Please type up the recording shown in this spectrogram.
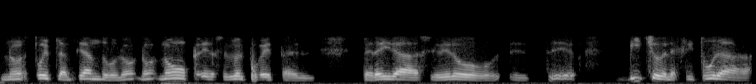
No estoy planteando, no, no, no Pereira Severo el poeta, el Pereira Severo, este, bicho de la escritura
